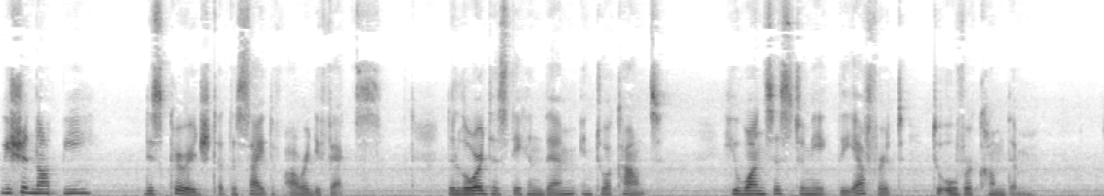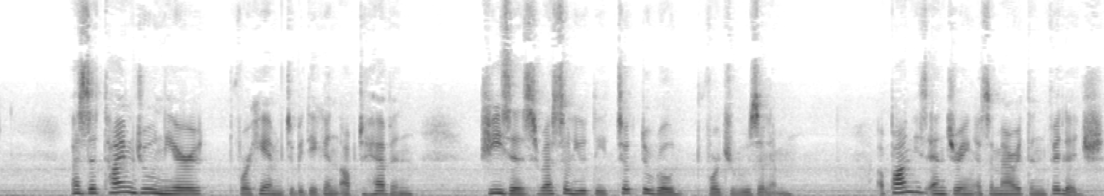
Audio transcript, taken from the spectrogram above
We should not be discouraged at the sight of our defects. The Lord has taken them into account. He wants us to make the effort to overcome them. As the time drew near for him to be taken up to heaven, Jesus resolutely took the road for Jerusalem. Upon his entering a Samaritan village,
